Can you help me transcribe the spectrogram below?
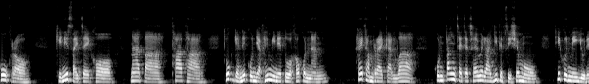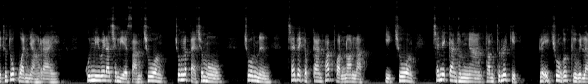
คู่ครอง เขียนนิสัยใจคอ หน้าตา ท่าทาง ทุกอย่างที่คุณอยากให้มีในตัวเขาคนนั้น ให้ทำรายการว่า คุณตั้งใจจะใช้เวลา 24 ชั่วโมง ที่คุณมีอยู่ในทุกๆ วันอย่างไร คุณมีเวลาเฉลี่ย 3 ช่วง ช่วงละ 8 ชั่วโมง ช่วงหนึ่งใช้ไปกับการพักผ่อนนอนหลับ อีกช่วง ใช้ในการทำงานทำธุรกิจ และอีกช่วงก็คือเวลา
